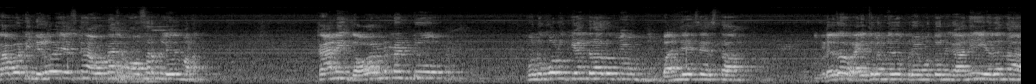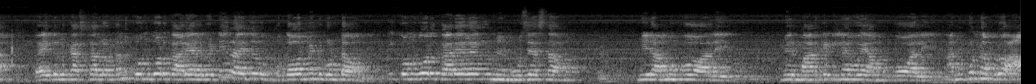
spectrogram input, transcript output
కాబట్టి నిల్వ చేసుకునే అవకాశం అవసరం లేదు మనకు. కానీ గవర్నమెంట్ కొనుగోలు కేంద్రాలు మేము బంద్ చేసేస్తాం. ఇప్పుడేదో రైతుల మీద ప్రేమతో కానీ ఏదైనా రైతుల కష్టాలు ఉండాలని కొనుగోలు కార్యాలు పెట్టి రైతు గవర్నమెంట్ కొంటా ఉంది. ఈ కొనుగోలు కార్యాలయాలను మేము మూసేస్తాము. మీరు అమ్ముకోవాలి మీరు మార్కెట్లోనే పోయి అమ్ముకోవాలి అనుకున్నప్పుడు ఆ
